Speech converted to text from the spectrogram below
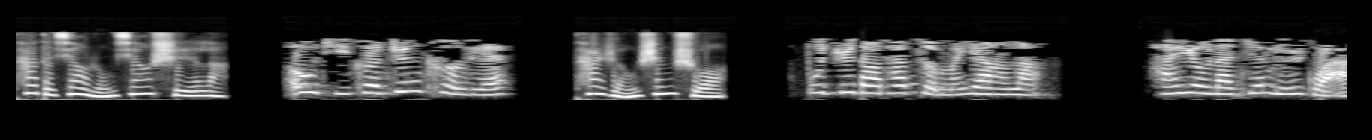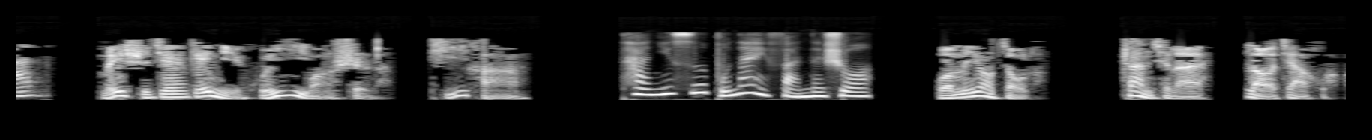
他的笑容消失了。欧提克真可怜，他柔声说。不知道他怎么样了。还有那间旅馆。没时间给你回忆往事了，提卡。坦尼斯不耐烦的说。我们要走了，站起来，老家伙。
